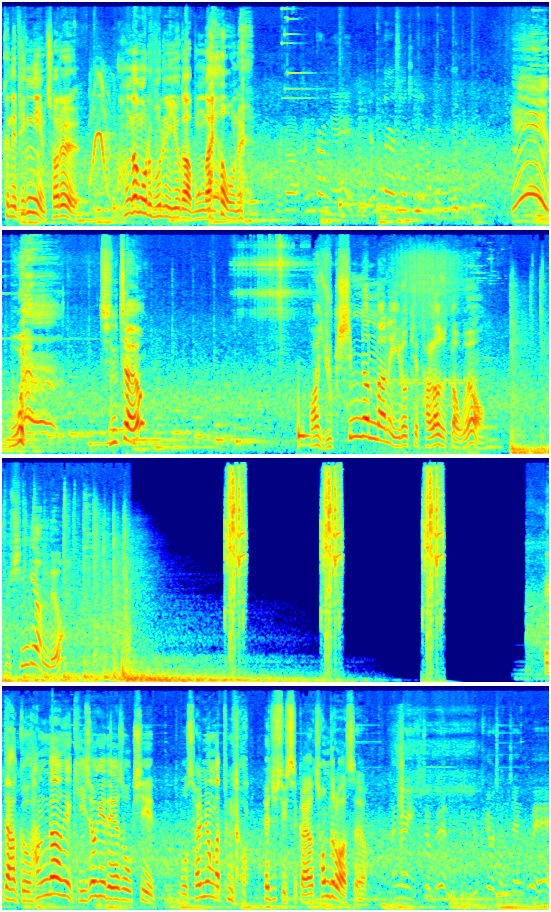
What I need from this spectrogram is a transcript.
근데 빈님 저를 한강으로 부르는 이유가 뭔가요 오늘? 제가 한강에 옛날 사진을 한번 보여드릴게요. 뭐야? 진짜요? 와 60년 만에 이렇게 달라졌다고요? 좀 신기한데요? 일단 그 한강의 기적에 대해서 혹시 뭐 설명 같은 거 해줄 수 있을까요? 처음 들어봤어요. 한강의 기적은 6.25 전쟁 후에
